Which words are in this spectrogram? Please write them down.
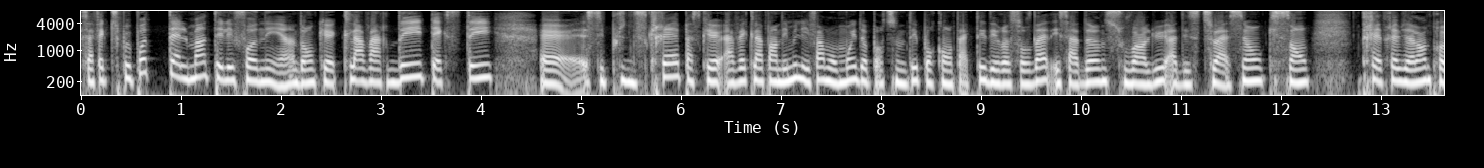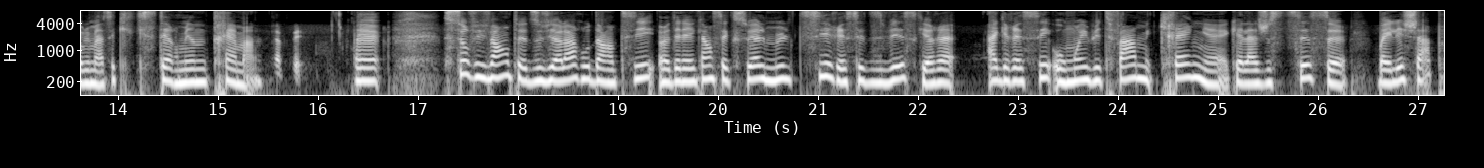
Ça fait que tu peux pas tellement téléphoner. Hein? Donc, euh, clavarder, texter, euh, c'est plus discret parce que avec la pandémie, les femmes ont moins d'opportunités pour contacter des ressources d'aide et ça donne souvent lieu à des situations qui sont très, très violentes, problématiques et qui se terminent très mal. Tout à fait. Euh, survivante du violeur au dentier, un délinquant sexuel multirécidiviste qui aurait agressé au moins huit femmes, craignent que la justice euh, ben, l'échappe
